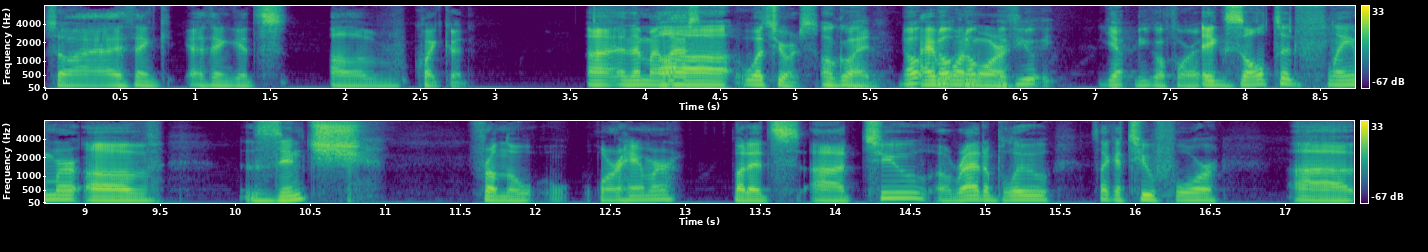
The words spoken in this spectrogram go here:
so I, I think I think it's uh, quite good. Uh, and then my last, Uh, what's yours? Oh, go ahead. No, I have no, one no, more. If you, yep, you go for it. Exalted Flamer of Tzeentch from the Warhammer, but it's uh two, a red, a blue. It's like a two four. Uh,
